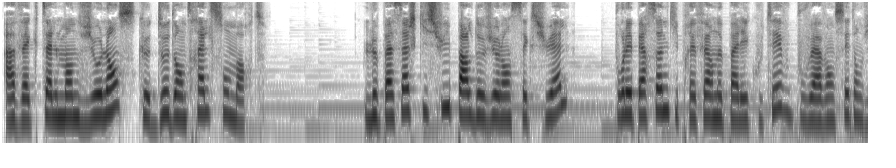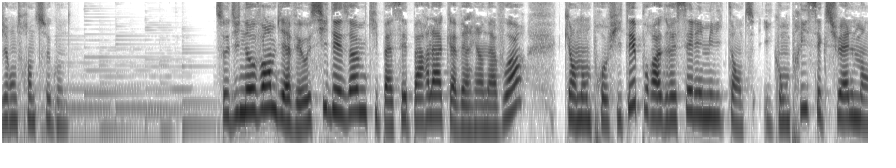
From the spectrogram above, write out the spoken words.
avec tellement de violence que deux d'entre elles sont mortes. Le passage qui suit parle de violence sexuelle. Pour les personnes qui préfèrent ne pas l'écouter, vous pouvez avancer d'environ 30 secondes. Ce 10 novembre, il y avait aussi des hommes qui passaient par là qui avaient rien à voir, qui en ont profité pour agresser les militantes, y compris sexuellement.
